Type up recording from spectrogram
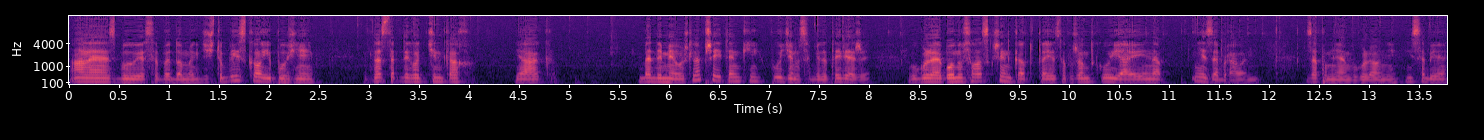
ale zbuduję sobie domek gdzieś tu blisko i później w następnych odcinkach, jak będę miał już lepsze itemki, pójdziemy sobie do tej wieży. W ogóle bonusowa skrzynka tutaj jest na początku, ja jej na... nie zebrałem. Zapomniałem w ogóle o niej i sobie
